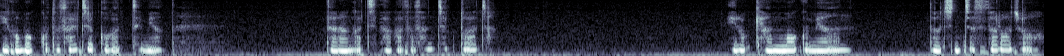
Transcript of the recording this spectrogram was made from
이거 먹고도 살찔 것 같으면 나랑 같이 나가서 산책도 하자. 이렇게 안 먹으면 너 진짜 쓰러져.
